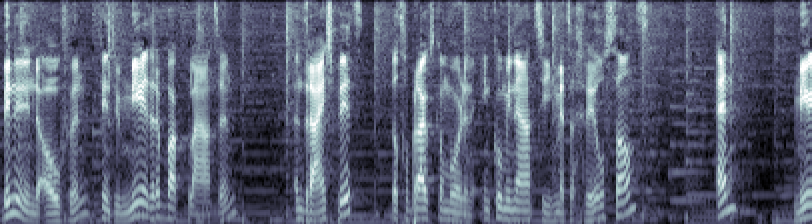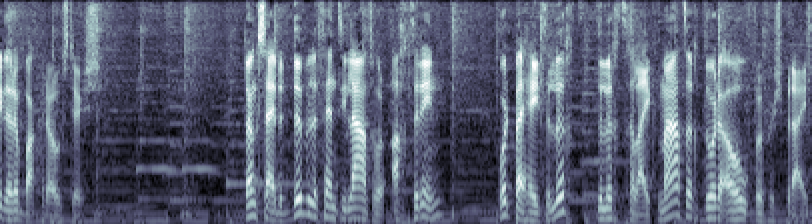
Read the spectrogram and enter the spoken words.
Binnen in de oven vindt u meerdere bakplaten, een draaispit dat gebruikt kan worden in combinatie met een grillstand en meerdere bakroosters. Dankzij de dubbele ventilator achterin wordt bij hete lucht de lucht gelijkmatig door de oven verspreid.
